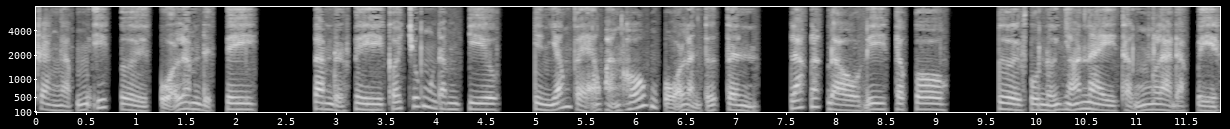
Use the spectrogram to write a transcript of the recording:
tràn ngập ý cười của Lâm Địch Phi. Lâm Địch Phi có chút đâm chiêu, nhìn dáng vẻ hoảng hốt của lành tử tình, lắc lắc đầu đi theo cô. Người phụ nữ nhỏ này thật là đặc biệt.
